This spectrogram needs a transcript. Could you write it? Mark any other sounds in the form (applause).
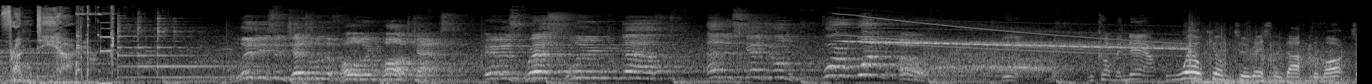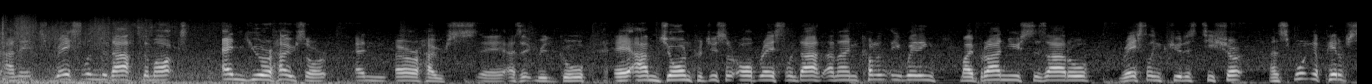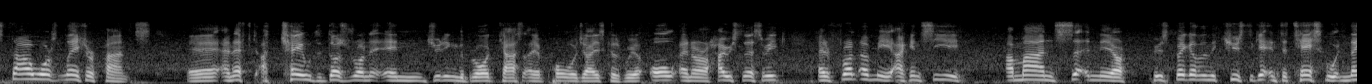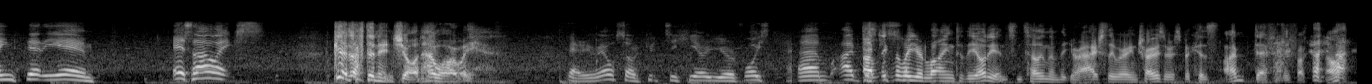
frontier. Ladies and gentlemen, the following podcast is Wrestling Daft and is scheduled for one hour. Yeah, we're coming now. Welcome to Wrestling Daft the Marks, and it's Wrestling the Daft the Marks in your house or in our house, uh, as it would go. Uh, I'm John, producer of Wrestling Daft, and I'm currently wearing my brand new Cesaro Wrestling Purist t-shirt and sporting a pair of Star Wars leisure pants. Uh, and if a child does run in during the broadcast, I apologise because we're all in our house this week. In front of me, I can see a man sitting there who's bigger than the queues to get into Tesco at 9.30am. It's Alex. Good afternoon, John. How are we? Very well, sir. Good to hear your voice. Um, I've I like the way you're lying to the audience and telling them that you're actually wearing trousers because I'm definitely fucking not.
